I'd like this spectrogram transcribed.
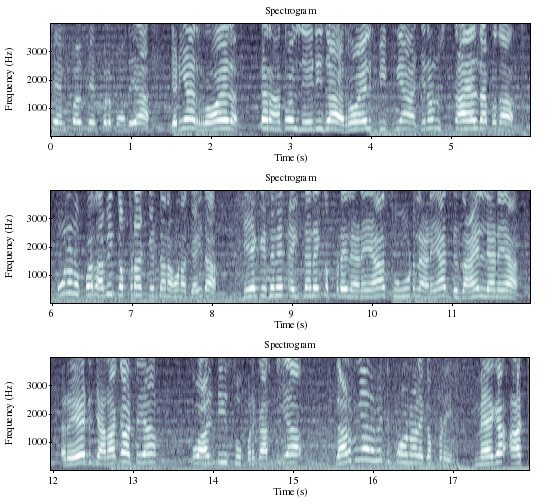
ਸਿੰਪਲ ਸਿੰਪਲ ਪਾਉਂਦੇ ਆ। ਜਿਹੜੀਆਂ ਰਾਇਲ ਘਰਾਂ ਤੋਂ ਲੇਡੀਜ਼ ਆ ਰਾਇਲ ਬੀਬੀਆਂ, ਜਿਨ੍ਹਾਂ ਨੂੰ ਸਟਾਈਲ ਦਾ ਪਤਾ, ਉਹਨਾਂ ਨੂੰ ਪਤਾ ਵੀ ਕੱਪੜਾ ਕਿੱਦਾਂ ਦਾ ਹੋਣਾ ਚਾਹੀਦਾ। ਜੇ ਕਿਸੇ ਨੇ ਏਦਾਂ ਦੇ ਕੱਪੜੇ ਲੈਣੇ ਆ, ਸੂਟ ਲੈਣੇ ਆ ਡਿਜ਼ਾਈਨ ਲੈਣੇ ਆ ਰੇਟ ਜ਼ਿਆਦਾ ਘੱਟ ਆ ਕੁਆਲਿਟੀ ਸੁਪਰ ਕਰਤੀ ਆ, ਗਰਮੀਆਂ ਦੇ ਵਿੱਚ ਪਾਉਣ ਵਾਲੇ ਕੱਪੜੇ। ਮੈਂ ਕਿਹਾ ਅੱਛ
